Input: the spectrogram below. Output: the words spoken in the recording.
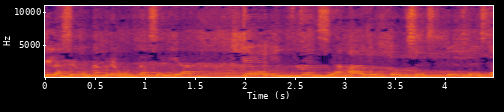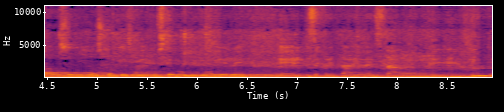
Y la segunda pregunta sería, ¿qué influencia hay entonces desde Estados Unidos? Porque sabemos que mañana viene el secretario de Estado eh.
